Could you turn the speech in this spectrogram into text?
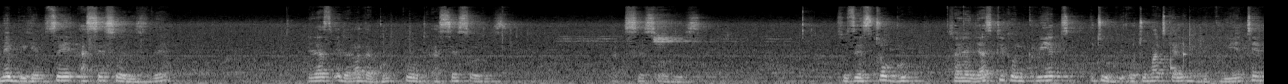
maybe we can say accessories there. Let us add another group called accessories. Accessories. So it's a stock group. So I just click on create. It will be automatically be created.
